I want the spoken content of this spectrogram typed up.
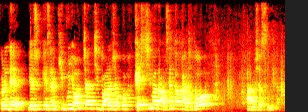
그런데 예수께서는 기분이 언짢지도 않으셨고 괘씸하다고 생각하지도 않으셨습니다.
